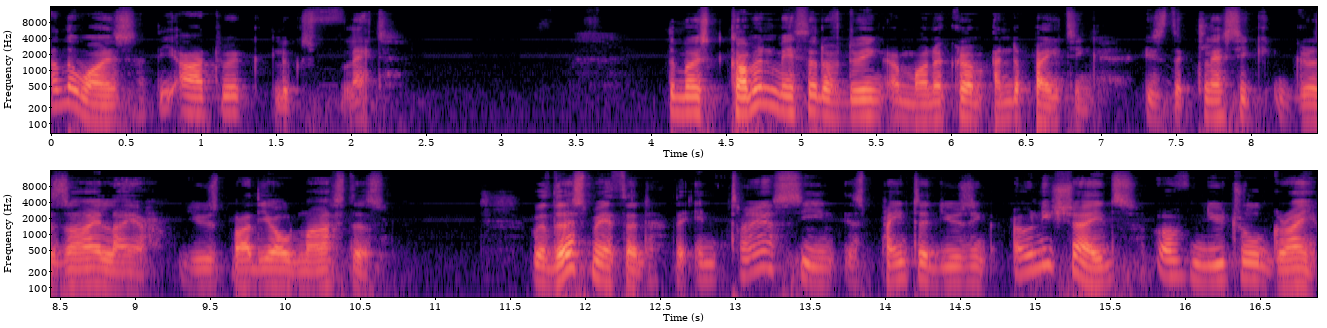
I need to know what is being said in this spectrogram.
otherwise the artwork looks flat. The most common method of doing a monochrome underpainting is the classic grisaille layer used by the old masters. With this method, the entire scene is painted using only shades of neutral grey.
